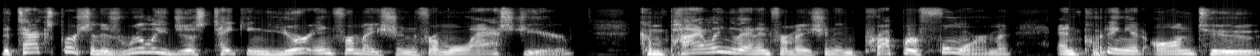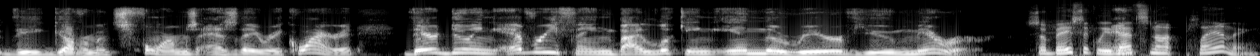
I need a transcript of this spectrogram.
the tax person is really just taking your information from last year, compiling that information in proper form, and putting it onto the government's forms as they require it. They're doing everything by looking in the rear view mirror. So basically, and, that's not planning.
